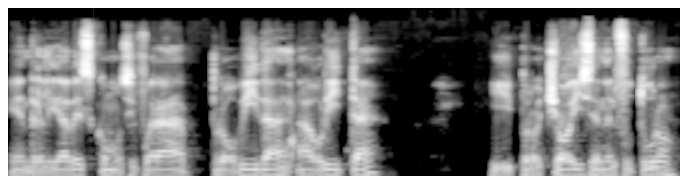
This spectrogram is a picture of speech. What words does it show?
en realidad es como si fuera pro vida ahorita y pro choice en el futuro.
